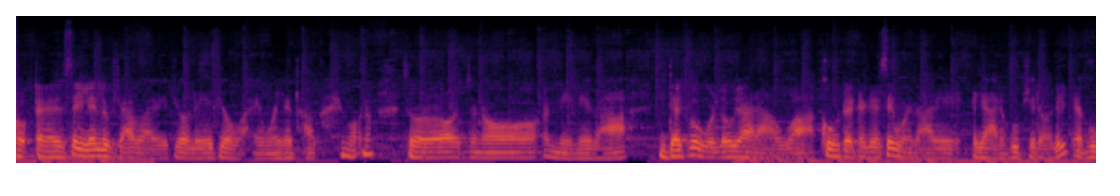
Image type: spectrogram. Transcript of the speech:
တ်အဲစိတ်လည်းလှုပ်ရှားပါတယ်ပြောလဲပြောပါတယ်ဝင်လည်းထားပါတယ်ပေါ့နော်ဆိုတော့ကျွန်တော်အနေနဲ့ကဒီ dashboard ကိုလုပ်ရတာကကိုယ့်အတွက်တကယ်စိတ်ဝင်စားတဲ့အရာတစ်ခုဖြစ်တော့လေအခု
